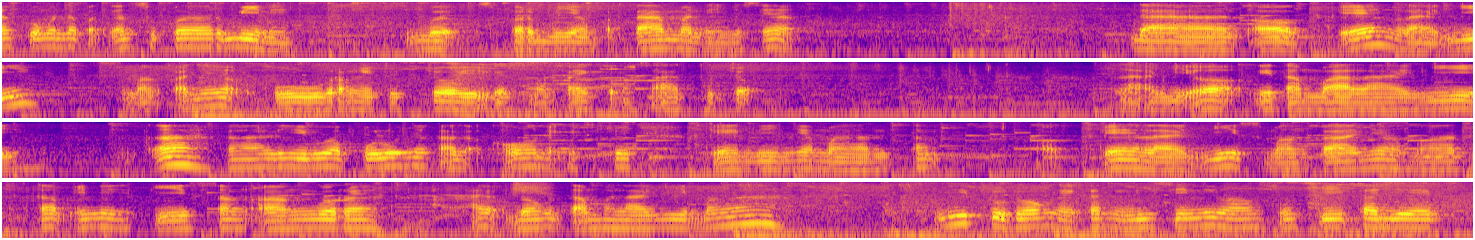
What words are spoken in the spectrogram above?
aku mendapatkan super nih super, B yang pertama nih guys ya dan oke lagi semangkanya kurang itu coy ya semangkanya kurang satu coy ditambah lagi. Ah kali 20 nya kagak konek itu candy-nya mantap oke lagi semangkanya mantap ini pisang anggur ya. Ayo dong tambah lagi malah gitu dong ya kan sini langsung kita YP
